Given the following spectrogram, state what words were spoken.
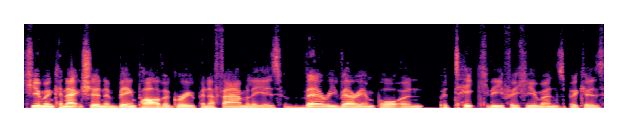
human connection and being part of a group and a family is very, very important, particularly for humans, because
